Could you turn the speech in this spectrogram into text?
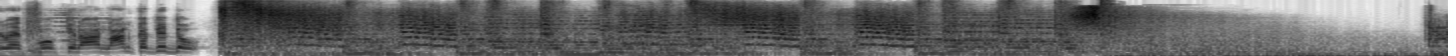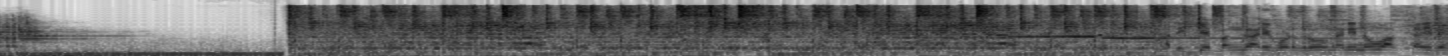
ಅಮ್ಮನವ್ರಿಗೆ ಮುಕ್ತಿನ ನಾನು ಕದ್ದಿದ್ದು. ಅದಕ್ಕೆ ಬಂಗಾರಿಗೆ ಹೊಡೆದ್ರು ನನಗೆ ನೋವಾಗ್ತಾ ಇದೆ.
